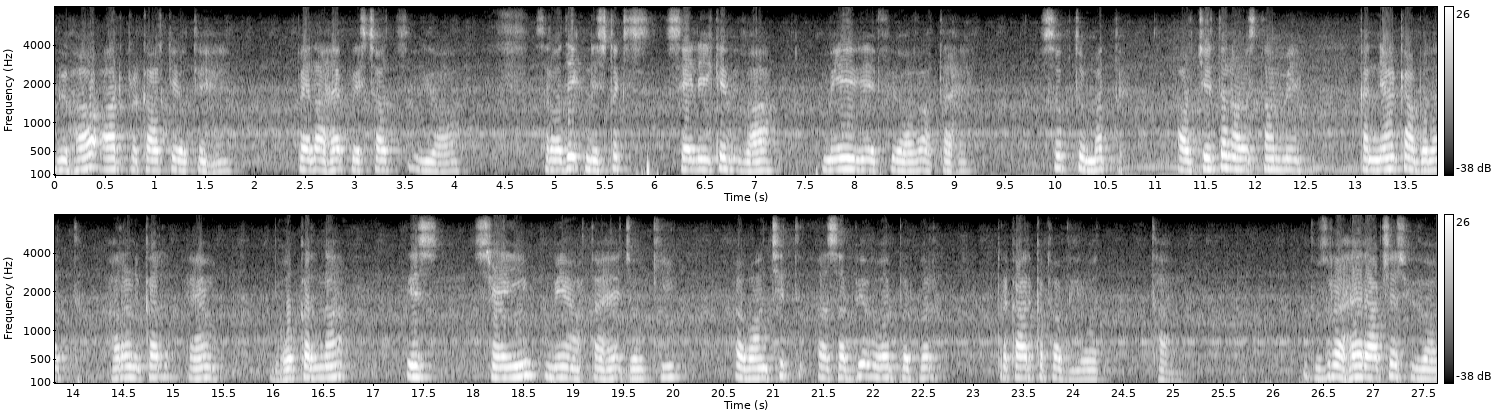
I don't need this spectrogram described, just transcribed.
विवाह आठ प्रकार के होते हैं। पहला है पेशाच विवाह। सर्वाधिक निष्ठक शैली के विवाह में यह विवाह आता है। सुप्त मत अवचेतन अवस्था में कन्या का व्रत हरण कर एवं भोग करना इस श्रेणी में आता है, जो कि अवांछित, असभ्य और बर्बर प्रकार का विवाह था। दूसरा है राक्षस विवाह।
